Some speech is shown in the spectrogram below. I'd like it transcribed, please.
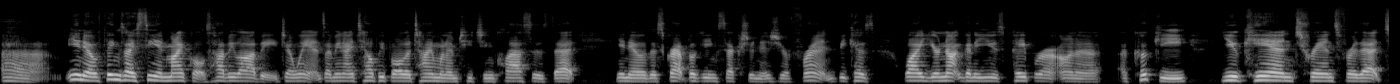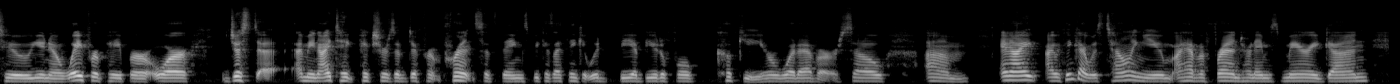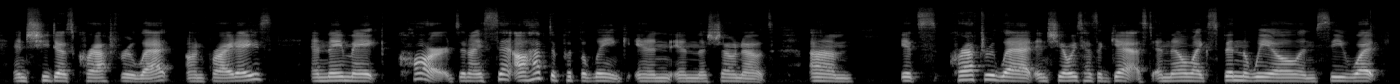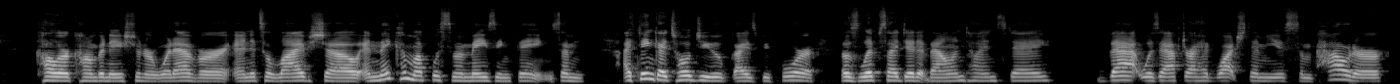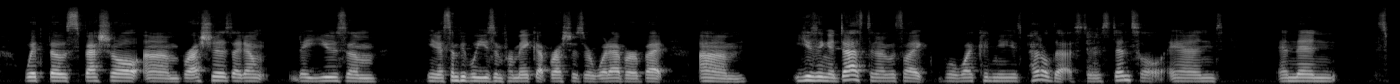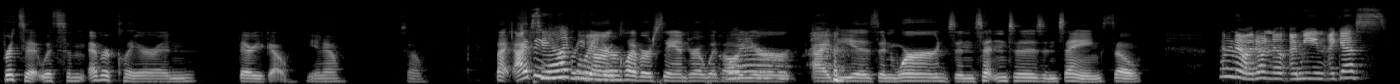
uh, you know, things I see in Michael's, Hobby Lobby, Joann's. I mean, I tell people all the time when I'm teaching classes that, you know, the scrapbooking section is your friend because while you're not going to use paper on a, a cookie, you can transfer that to, you know, wafer paper or just, uh, I mean, I take pictures of different prints of things because I think it would be a beautiful cookie or whatever. So, um, and I, I think I was telling you, I have a friend, her name's Mary Gunn, and she does craft roulette on Fridays and they make cards. And I sent, I'll have to put the link in, in the show notes. Um, it's craft roulette and she always has a guest and they'll like spin the wheel and see what color combination or whatever. And it's a live show and they come up with some amazing things. And I think I told you guys before those lips I did at Valentine's Day that was after I had watched them use some powder with those special um, brushes. I don't, they use them, you know, some people use them for makeup brushes or whatever, but um, using a dust. And I was like, well, why couldn't you use petal dust and a stencil and, and then spritz it with some Everclear and there you go, you know? So, but I think See, you're like pretty darn you're... clever, Sandra, with all well... your ideas and words and sentences and sayings. So, I don't know. I don't know. I mean, I guess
